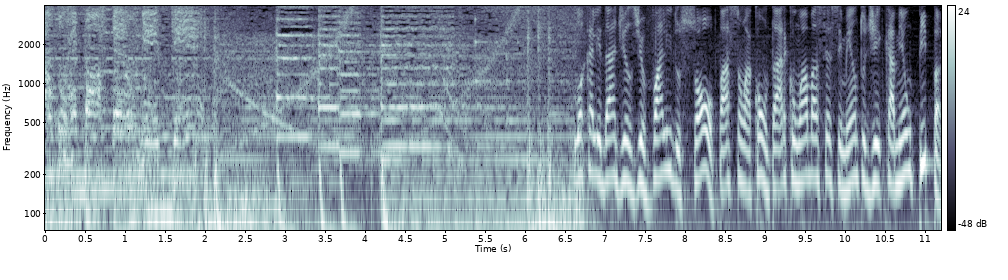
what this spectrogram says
Arauto Repórter Unisque. Localidades de Vale do Sol passam a contar com abastecimento de caminhão-pipa.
